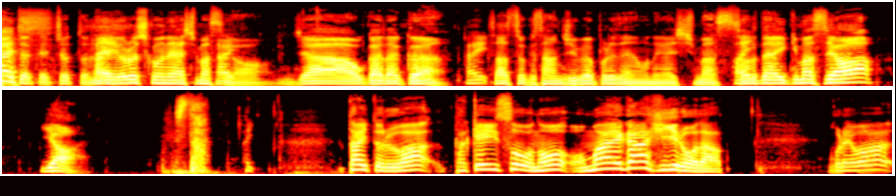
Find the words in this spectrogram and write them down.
えといてちょっとね、はい。よろしくお願いしますよ、じゃあ岡田君、はい。早速30秒プレゼンお願いします、はいそれではいきますよ。よいスタート。タイトルは武井壮のお前がヒーローだ。これは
